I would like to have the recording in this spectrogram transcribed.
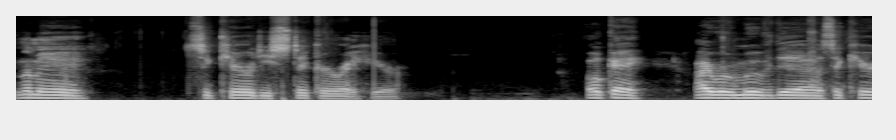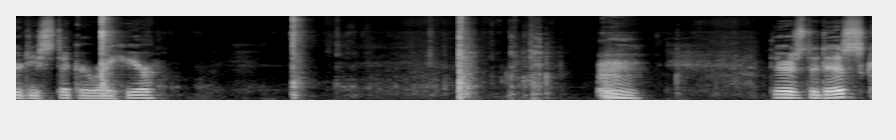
Let me security sticker right here. Okay, I removed the uh, security sticker right here. There's the disc.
